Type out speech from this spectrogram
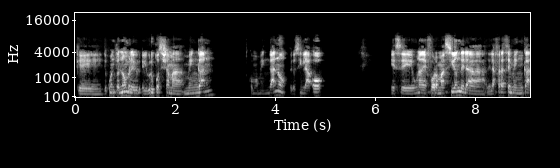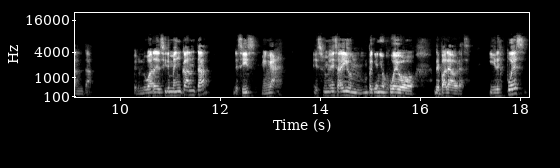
que te cuento el nombre, el, grupo se llama Mengan, como Mengano, pero sin la O, es eh, una deformación de la, de la, frase me encanta, pero en lugar de decir me encanta, decís Mengan. Es, ahí un pequeño juego de palabras. Y después,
